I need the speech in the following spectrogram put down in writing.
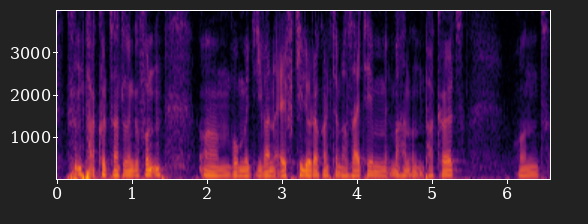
ein paar Kurzhanteln gefunden, ähm, womit die waren 11 Kilo, da konnte ich dann noch Seitheben mitmachen und ein paar Curls. Und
